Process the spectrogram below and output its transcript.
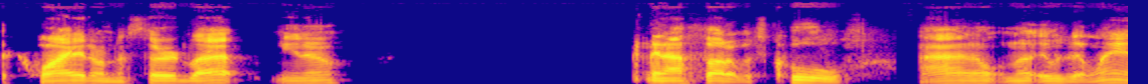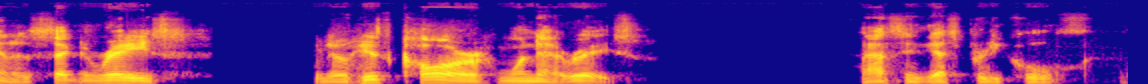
the quiet on the third lap, you know. And I thought it was cool. I don't know. It was Atlanta, the second race. You know, his car won that race. I think that's pretty cool. I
